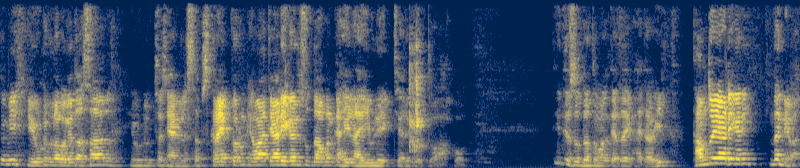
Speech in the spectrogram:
तुम्ही युट्यूबला बघत असाल युट्यूबचा चॅनल सबस्क्राईब करून ठेवा. त्या ठिकाणी सुद्धा आपण काही लाईव्ह लेक्चर घेतो आहोत. तिथे सुद्धा तुम्हाला त्याचाही फायदा होईल. थांबतो या ठिकाणी. धन्यवाद.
